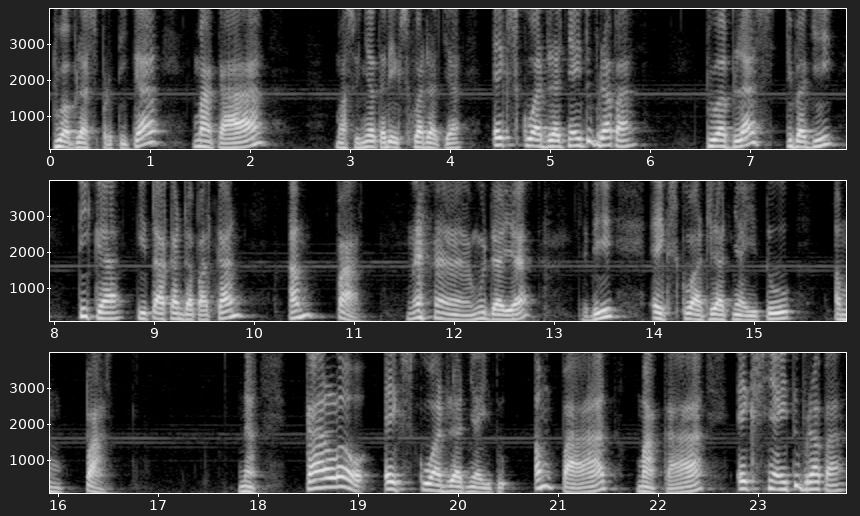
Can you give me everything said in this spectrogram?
12 per 3, maka maksudnya tadi x kuadrat ya, x kuadratnya itu berapa? 12 dibagi 3 kita akan dapatkan 4. Nah, mudah ya. Jadi X kuadratnya itu 4. Nah, kalau X kuadratnya itu 4, maka X-nya itu berapa?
